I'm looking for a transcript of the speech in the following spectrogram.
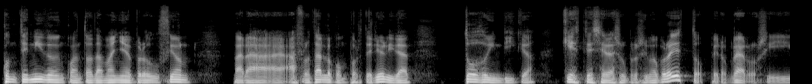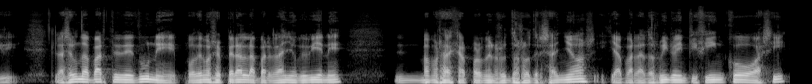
contenido en cuanto a tamaño de producción para afrontarlo con posterioridad, todo indica que este será su próximo proyecto. Pero claro, si la segunda parte de Dune podemos esperarla para el año que viene, vamos a dejar por lo menos dos o tres años y ya para 2025 o así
